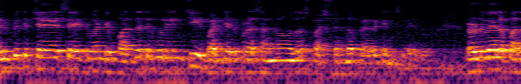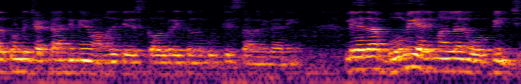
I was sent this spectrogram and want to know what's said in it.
ఎంపిక చేసేటువంటి పద్ధతి గురించి ఈ బడ్జెట్ ప్రసంగంలో స్పష్టంగా ప్రకటించలేదు. రెండు వేల పదకొండు చట్టాన్ని మేము అమలు చేసి కౌలు రైతులను గుర్తిస్తామని కానీ లేదా భూమి యజమానులను ఒప్పించి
